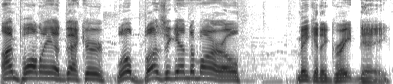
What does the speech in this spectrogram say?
I'm Paul Layendecker. We'll buzz again tomorrow. Make it a great day.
